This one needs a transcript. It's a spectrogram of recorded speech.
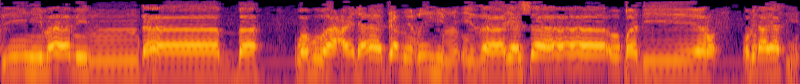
فيهما من دابة وهو على جمعهم إذا يشاء قدير. ومن آياته.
